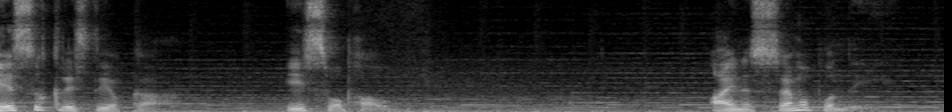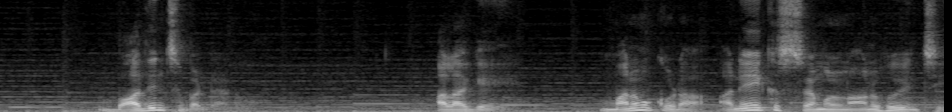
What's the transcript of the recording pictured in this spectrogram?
యేసుక్రీస్తు యొక్క ఈ స్వభావం. ఆయన శ్రమ పొంది బాధించబడ్డాడు. అలాగే మనము కూడా అనేక శ్రమలను అనుభవించి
